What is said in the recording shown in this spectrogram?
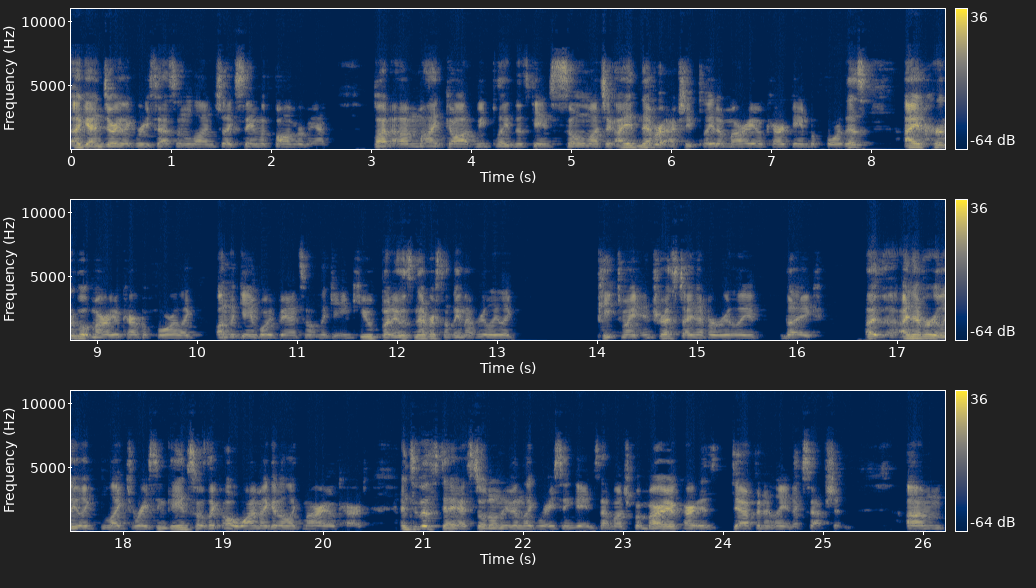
again during like recess and lunch, like same with Bomberman. But um, my God, we played this game so much. Like, I had never actually played a Mario Kart game before this. I had heard about Mario Kart before, like on the Game Boy Advance and on the GameCube, but it was never something that really like piqued my interest. I never really like I, I never really like liked racing games, so I was like, oh, why am I gonna like Mario Kart? And to this day, I still don't even like racing games that much, but Mario Kart is definitely an exception. Um,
